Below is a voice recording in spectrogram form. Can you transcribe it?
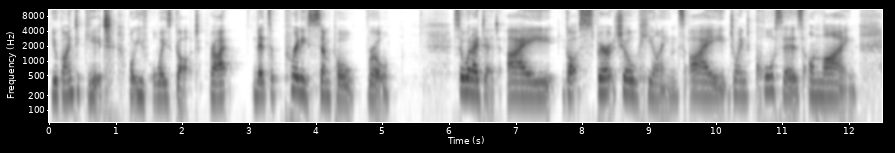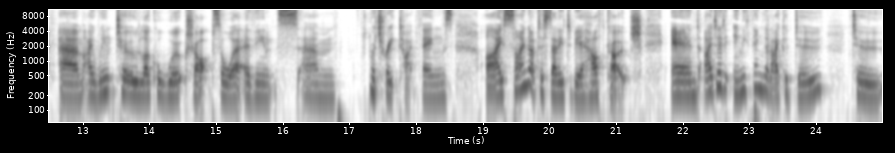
you're going to get what you've always got, right? That's a pretty simple rule. So, what I did, I got spiritual healings. I joined courses online. Um, I went to local workshops or events. Um, retreat type things. I signed up to study to be a health coach and I did anything that I could do to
